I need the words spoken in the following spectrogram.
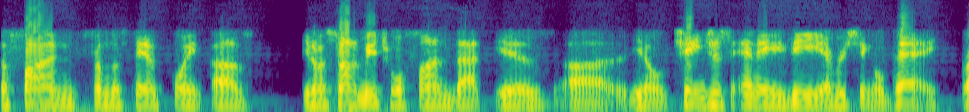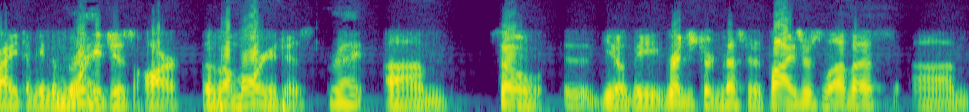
the fund from the standpoint of, you know, it's not a mutual fund that is, uh, you know, changes NAV every single day, right? I mean, the mortgages right. are the mortgages. Right. Um, so, you know, the registered investment advisors love us. Um,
